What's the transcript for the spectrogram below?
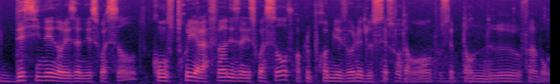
dessiné dans les années 60, construit à la fin des années 60. Je crois que le premier vol est de 70 ou 72, enfin bon,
